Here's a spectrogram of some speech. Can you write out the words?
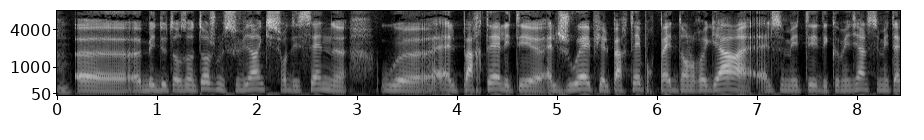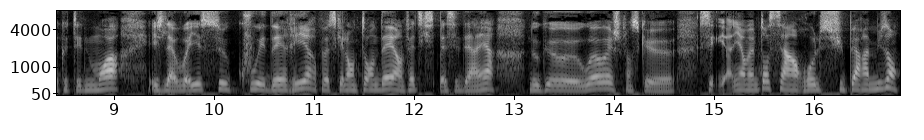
Mm. mais de temps en temps, je me souviens que sur des scènes où elle partait, elle, était, elle jouait, et puis elle partait pour pas être dans le regard. Elle se mettait, des comédiens, elle se mettait à côté de moi, et je la voyais secouer des rires parce qu'elle entendait en fait ce qui se passait derrière donc euh, ouais ouais, je pense que et en même temps c'est un rôle super amusant.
